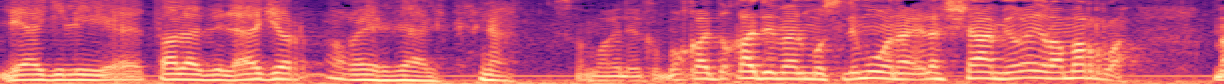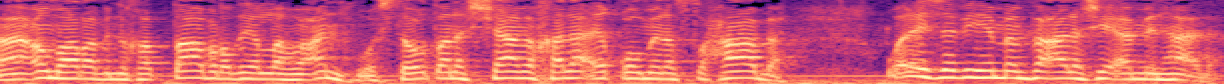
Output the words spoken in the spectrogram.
لأجل طلب الأجر وغير ذلك. نعم. الله عليكم. وقد قدم المسلمون إلى الشام غير مرة مع عمر بن الخطاب رضي الله عنه واستوطن الشام خلائق من الصحابة وليس فيه من فعل شيئا من هذا.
